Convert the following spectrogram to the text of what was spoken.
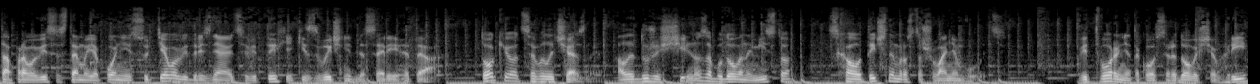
та правові системи Японії суттєво відрізняються від тих, які звичні для серії GTA. Токіо це величезне, але дуже щільно забудоване місто з хаотичним розташуванням вулиць. Відтворення такого середовища в грі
